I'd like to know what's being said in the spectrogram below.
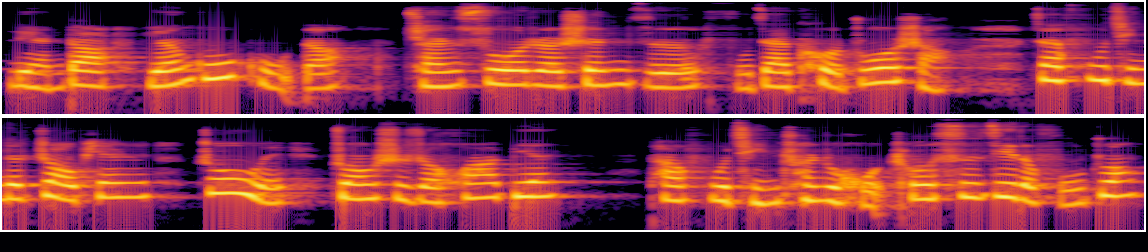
脸蛋圆鼓鼓的，蜷缩着身子伏在课桌上，在父亲的照片周围装饰着花边。他父亲穿着火车司机的服装，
